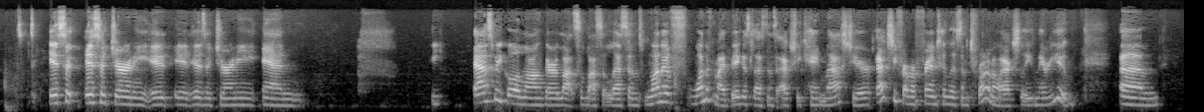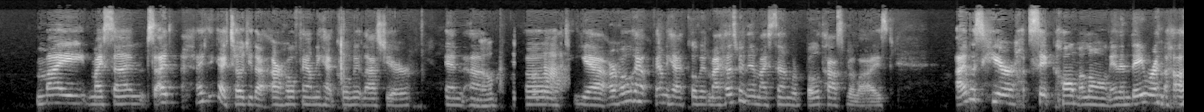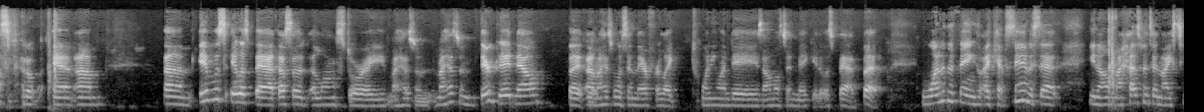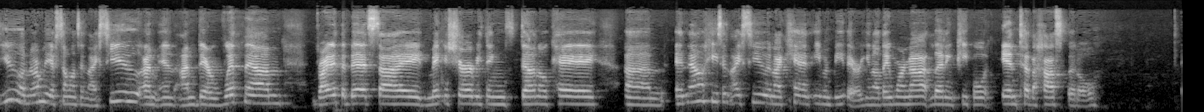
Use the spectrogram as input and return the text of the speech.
it's a it's a journey. It it is a journey, and as we go along, there are lots and lots of lessons. One of one of my biggest lessons actually came last year, actually from a friend who lives in Toronto, actually near you. Um, my my son, so I I think I told you that our whole family had COVID last year, and um, no, oh yeah, our whole family had COVID. My husband and my son were both hospitalized. I was here sick home alone, and then they were in the hospital, and um, um, it was it was bad. That's a, a, long story. My husband, my husband, they're good now, but uh, my husband was in there for like 21 days. Almost didn't make it. It was bad. But one of the things I kept saying is that you know my husband's in ICU, and normally if someone's in ICU, I'm in. I'm there with them, right at the bedside, making sure everything's done okay. Um, and now he's in ICU, and I can't even be there. You know, they were not letting people into the hospital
